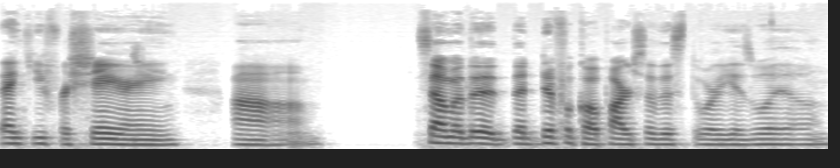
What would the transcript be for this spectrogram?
thank you for sharing um, some of the, the difficult parts of the story as well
